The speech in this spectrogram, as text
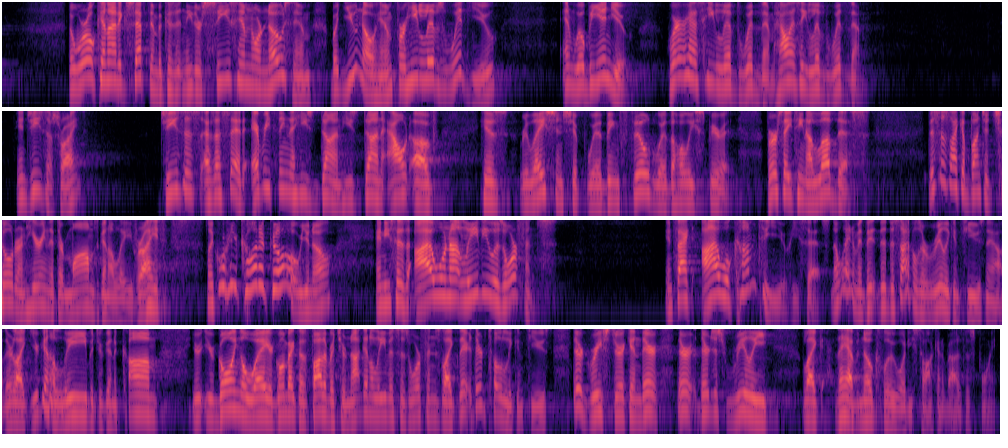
The world cannot accept him because it neither sees him nor knows him, but you know him, for he lives with you and will be in you. Where has he lived with them? How has he lived with them? In Jesus, right? Jesus, as I said, everything that he's done, he's done out of his relationship with, being filled with the Holy Spirit. Verse 18, I love this. This is like a bunch of children hearing that their mom's gonna leave, right? Like, where are you gonna go, you know? And he says, I will not leave you as orphans. In fact, I will come to you, he says. Now, wait a minute. The, the disciples are really confused now. They're like, You're going to leave, but you're going to come. You're, you're going away. You're going back to the Father, but you're not going to leave us as orphans. Like, they're, they're totally confused. They're grief stricken. They're, they're, they're just really like, they have no clue what he's talking about at this point.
